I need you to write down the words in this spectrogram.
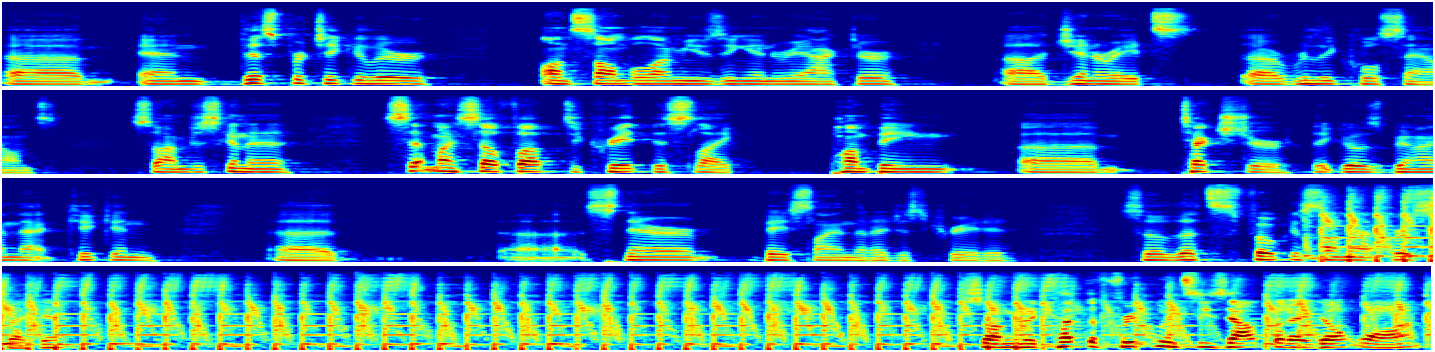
Um, and this particular ensemble I'm using in Reaktor uh, generates uh, really cool sounds. So I'm just gonna set myself up to create this like pumping um, texture that goes behind that kick and uh, uh, snare bass line that I just created. So let's focus on that for a second. So I'm going to cut the frequencies out that I don't want.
